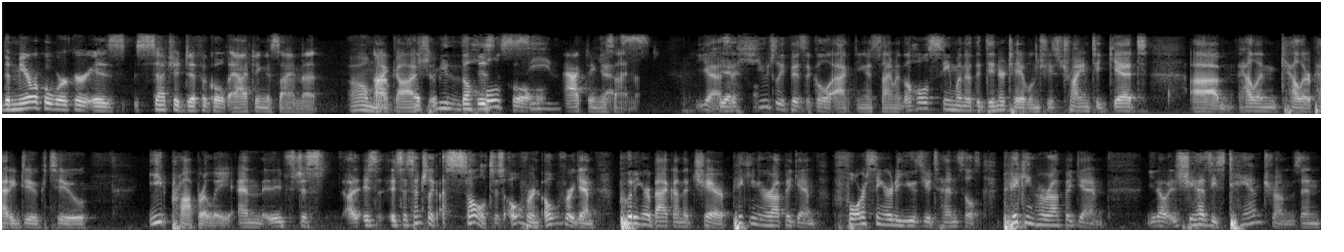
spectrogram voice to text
the Miracle Worker is such a difficult acting assignment. Oh my Uh, gosh! I mean, the whole scene. acting Yes. assignment. Yes, a hugely physical acting assignment. The whole scene when they're at the dinner table and she's trying to get um, Helen Keller, Patty Duke, to eat properly, and it's just uh, it's, it's essentially assault, just over and over again, putting her back on the chair, picking her up again, forcing her to use utensils, picking her up again. You know, she has these tantrums, and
